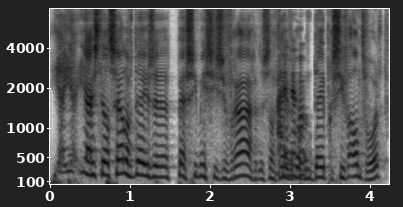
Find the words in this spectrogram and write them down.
Ja, jij stelt zelf deze pessimistische vragen, dus dan geef ik ook een depressief antwoord.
